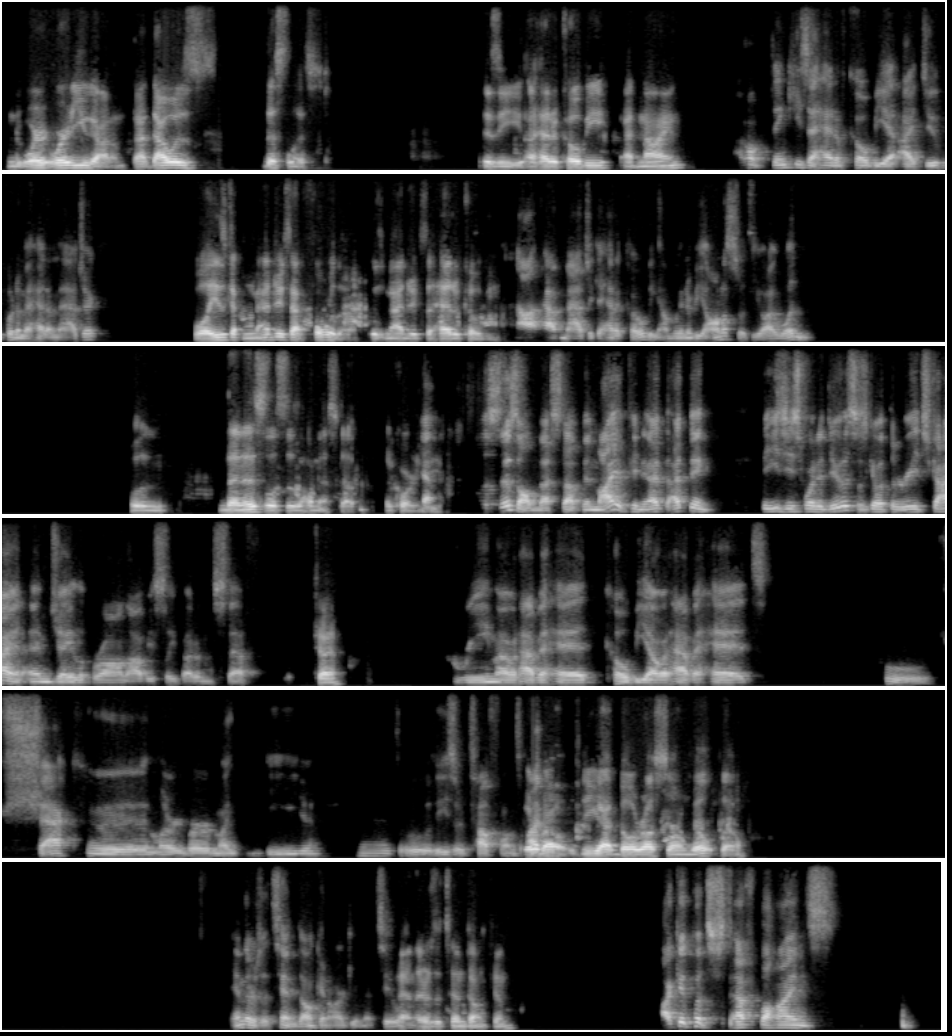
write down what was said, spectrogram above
Where where do you got him? That that was this list. Is he ahead of Kobe at nine? I don't think he's ahead of Kobe yet. I do put him ahead of Magic. Well, he's got Magic's at four though, because Magic's ahead of Kobe. Not have Magic ahead of Kobe. I'm going to be honest with you. I wouldn't. Well, then this list is all messed up, according yeah, to you. This is all messed up, in my opinion. I, I think the easiest way to do this is go through each guy. And MJ, LeBron, obviously better than Steph. Okay. Kareem, I would have ahead. Kobe, I would have ahead. Ooh, Shaq uh, and Larry Bird might be Ooh, these are tough ones. What about you got Bill Russell and Wilt though? And there's a Tim Duncan argument too. And there's a Tim Duncan. I could put Steph behind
